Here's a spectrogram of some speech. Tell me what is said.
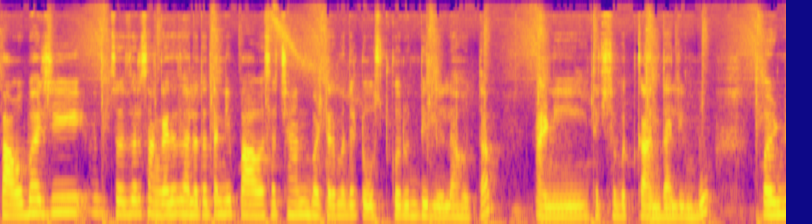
पावभाजीचं जर सांगायचं झालं तर त्यांनी पाव असा छान बटरमध्ये टोस्ट करून दिलेला होता आणि त्याच्यासोबत कांदा लिंबू. पण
